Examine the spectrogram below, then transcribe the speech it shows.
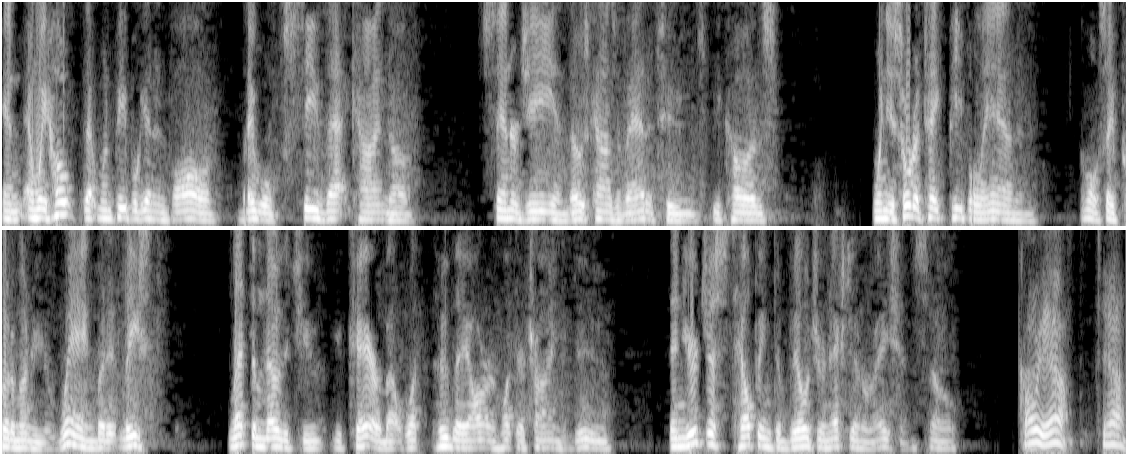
and and we hope that when people get involved, they will see that kind of synergy and those kinds of attitudes because when you sort of take people in and I won't say put them under your wing, but at least let them know that you you care about what who they are and what they're trying to do. Then you're just helping to build your next generation. So, oh yeah, yeah,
